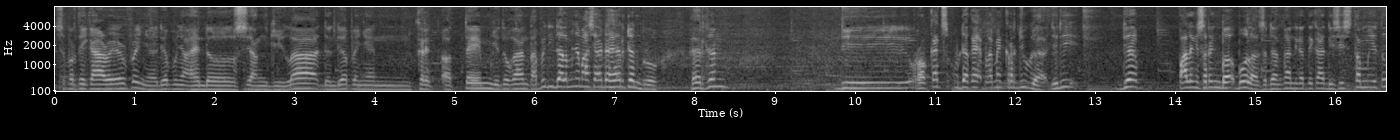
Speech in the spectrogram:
seperti Kyrie Irving ya. Dia punya handles yang gila dan dia pengen create a team gitu kan. Tapi di dalamnya masih ada Harden bro. Harden di Rockets udah kayak playmaker juga. Jadi dia paling sering bawa bola. Sedangkan ketika di sistem itu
